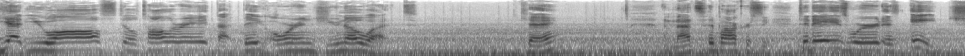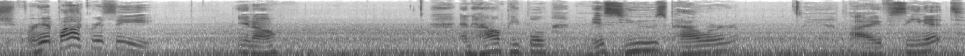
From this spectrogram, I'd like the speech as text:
Yet you all still tolerate that big orange, you know what. Okay? And that's hypocrisy. Today's word is H for hypocrisy. You know? And how people misuse power. I've seen it.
